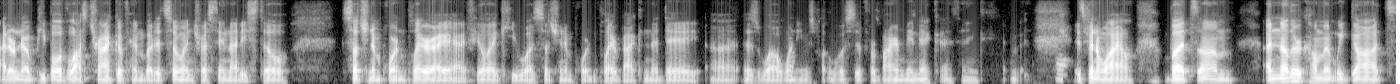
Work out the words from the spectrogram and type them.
I don't know. People have lost track of him, but it's so interesting that he's still such an important player. I, I feel like he was such an important player back in the day uh, as well when he was was it for Bayern Munich, I think. Yeah. It's been a while, but um, another comment we got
